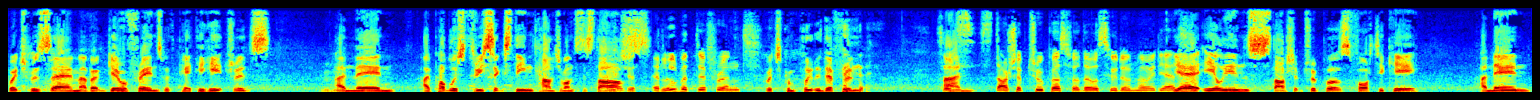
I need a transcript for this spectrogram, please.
which was um, about girlfriends with petty hatreds. And then I published 316 Carnage Amongst the Stars, which is a little bit different. which is completely different. So And- it's Starship Troopers for those who don't know it yet. yeah, Aliens, Starship Troopers, 40k. And then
